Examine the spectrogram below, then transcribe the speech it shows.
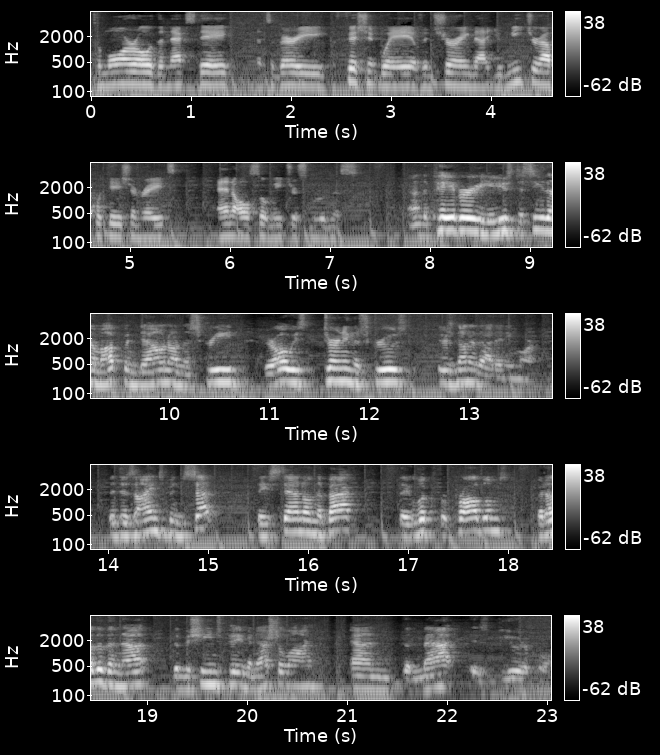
tomorrow, the next day. That's a very efficient way of ensuring that you meet your application rates and also meet your smoothness. On the paver, you used to see them up and down on the screen. They're always turning the screws. There's none of that anymore. The design's been set. They stand on the back. They look for problems. But other than that, the machines pave an echelon and the mat is beautiful.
